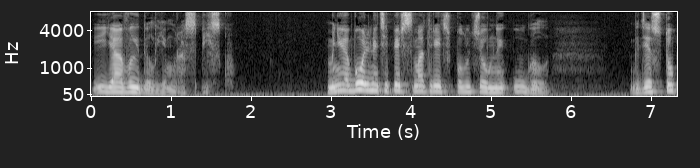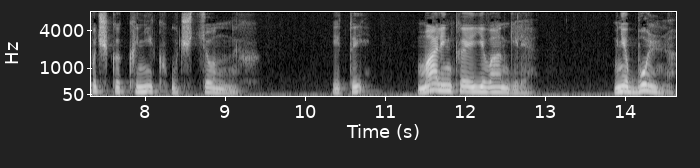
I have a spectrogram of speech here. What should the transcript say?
И я выдал ему расписку. Мне больно теперь смотреть в полутемный угол, где стопочка книг учтенных. И ты, маленькое Евангелие, мне больно,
